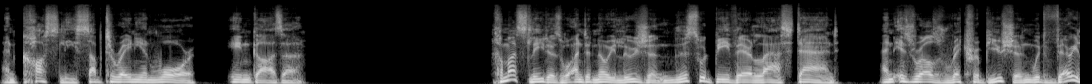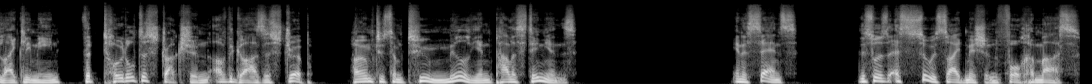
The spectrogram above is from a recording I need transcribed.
and costly subterranean war in Gaza. Hamas leaders were under no illusion this would be their last stand, and Israel's retribution would very likely mean the total destruction of the Gaza Strip, home to some 2 million Palestinians. In a sense, this was a suicide mission for Hamas.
